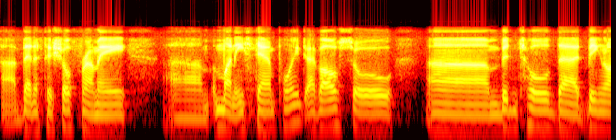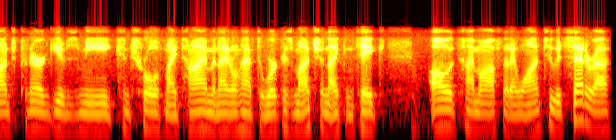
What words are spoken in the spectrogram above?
uh, beneficial from a, um, money standpoint. I've also um, been told that being an entrepreneur gives me control of my time, and I don't have to work as much, and I can take all the time off that I want to, etc.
